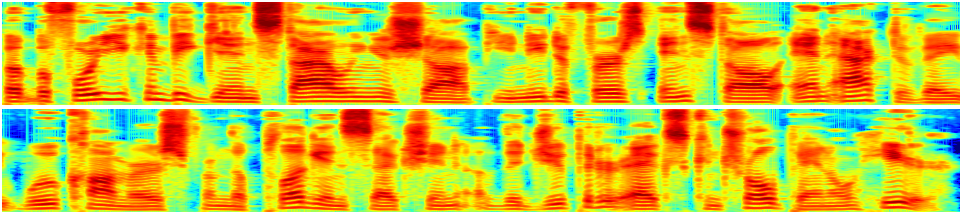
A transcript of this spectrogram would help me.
But before you can begin styling your shop, you need to first install and activate WooCommerce from the plugin section of the Jupiter X control panel here.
